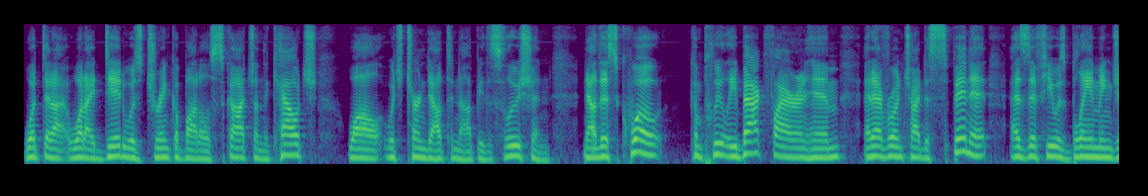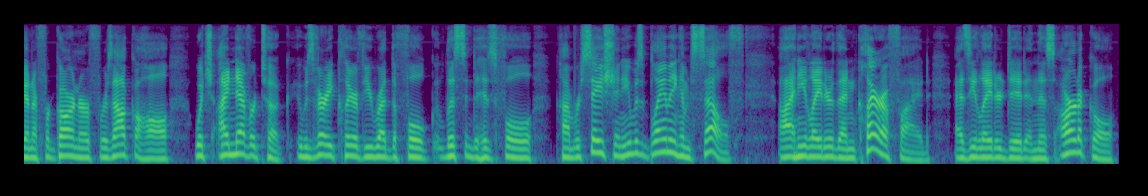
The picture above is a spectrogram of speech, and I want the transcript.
What did I what I did was drink a bottle of scotch on the couch while which turned out to not be the solution. Now this quote completely backfired on him, and everyone tried to spin it as if he was blaming Jennifer Garner for his alcohol, which I never took. It was very clear if you read the full, listen to his full conversation, he was blaming himself. Uh, and he later then clarified, as he later did in this article.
